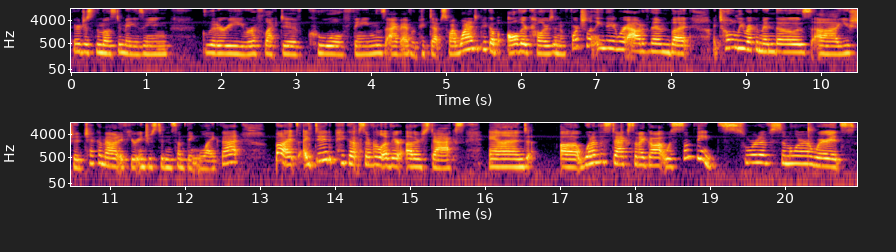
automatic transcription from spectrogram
They're just the most amazing glittery, reflective, cool things I've ever picked up. So I wanted to pick up all their colors and unfortunately they were out of them, but I totally recommend those. Uh, you should check them out if you're interested in something like that. But I did pick up several of their other stacks and uh, one of the stacks that I got was something sort of similar where it's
